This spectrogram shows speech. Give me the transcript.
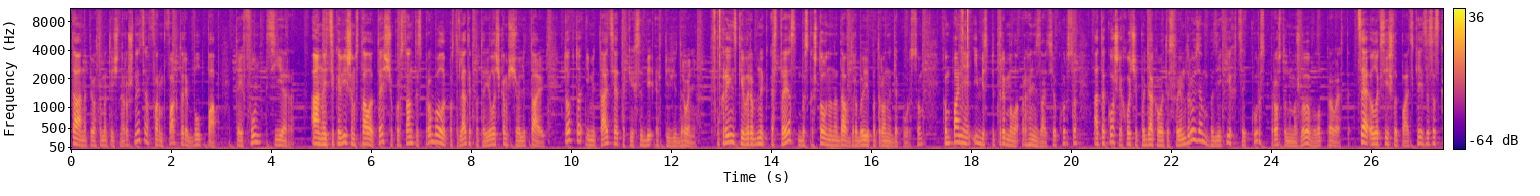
та напівавтоматична рушниця в форм-факторі Bullpup Typhoon Sierra. А найцікавішим стало те, що курсанти спробували постріляти по тарілочкам, що літають, тобто імітація таких собі FPV-дронів. Український виробник СТС безкоштовно надав дробові патрони для курсу. Компанія Ibis підтримала організацію курсу, а також я хочу подякувати своїм друзям, без яких цей курс просто неможливо було б провести. Це Олексій Шлипацький з ССК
